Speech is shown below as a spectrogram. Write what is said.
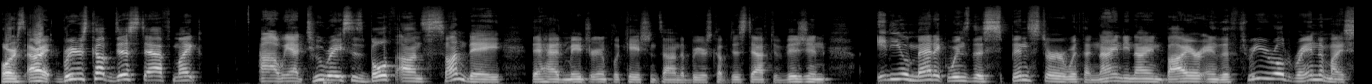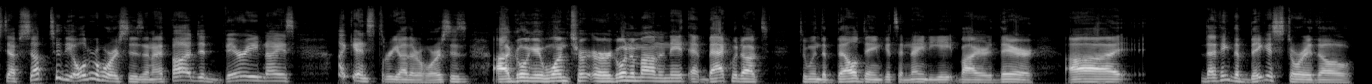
horse. All right, Breeders' Cup Distaff, Mike. Uh, we had two races both on Sunday that had major implications on the Breeders' Cup Distaff division. Idiomatic wins the Spinster with a 99 Beyer, and the three-year-old randomized steps up to the older horses, and I thought it did very nice against three other horses. Uh, going a one tur- or going a mile and an eighth at Aqueduct to win the Beldame gets a 98 Beyer there. Uh, I think the biggest story though,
